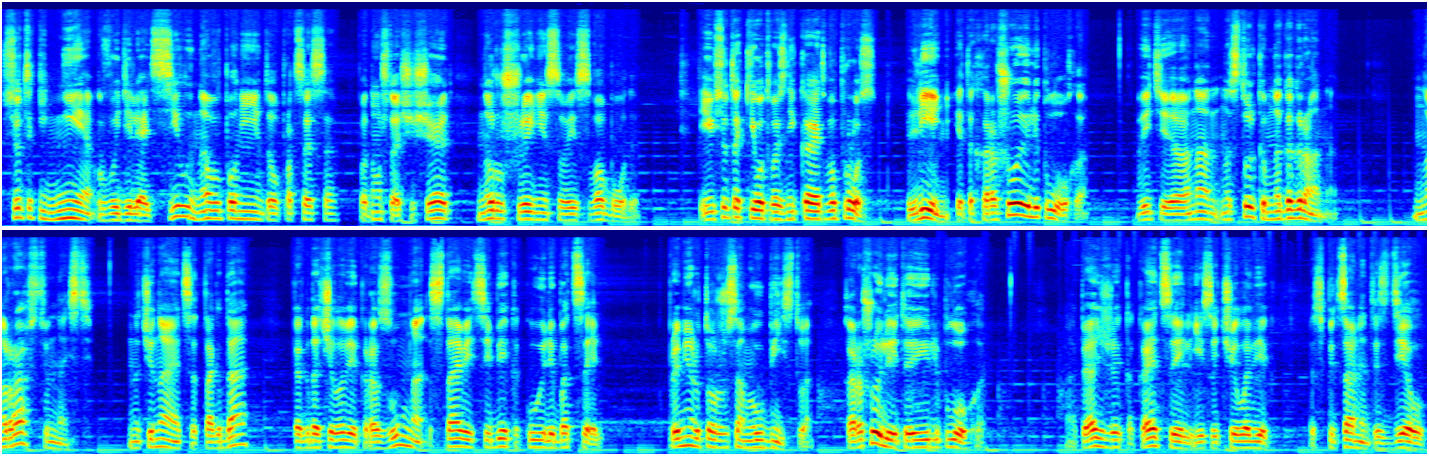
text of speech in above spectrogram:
все-таки не выделять силы на выполнение этого процесса, потому что ощущают нарушение своей свободы. И все-таки вот возникает вопрос, лень это хорошо или плохо? Ведь э, она настолько многогранна. Нравственность начинается тогда, когда человек разумно ставит себе какую-либо цель. К примеру, то же самое убийство. Хорошо ли это или плохо? Опять же, какая цель, если человек специально это сделал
